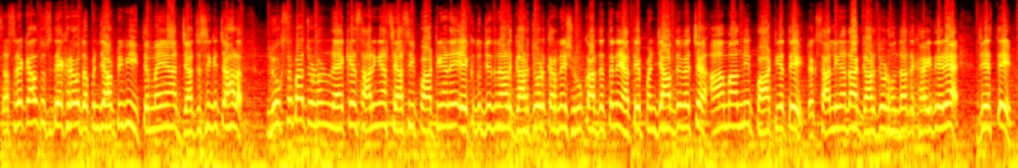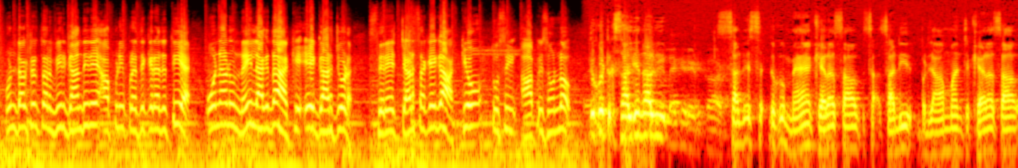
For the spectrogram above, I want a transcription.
ਸਤਿ ਸ੍ਰੀ ਅਕਾਲ ਤੁਸੀਂ ਦੇਖ ਰਹੇ ਹੋ ਦ ਪੰਜਾਬ ਟੀਵੀ ਤੇ ਮੈਂ ਆ ਜੱਜ ਸਿੰਘ ਚਾਹਲ। ਲੋਕ ਸਭਾ ਚੋਣਾਂ ਨੂੰ ਲੈ ਕੇ ਸਾਰੀਆਂ ਸਿਆਸੀ ਪਾਰਟੀਆਂ ਨੇ ਇੱਕ ਦੂਜੇ ਦੇ ਨਾਲ ਗੱਠਜੋੜ ਕਰਨੇ ਸ਼ੁਰੂ ਕਰ ਦਿੱਤੇ ਨੇ ਅਤੇ ਪੰਜਾਬ ਦੇ ਵਿੱਚ ਆਮ ਆਦਮੀ ਪਾਰਟੀ ਅਤੇ ਟਕਸਾਲੀਆਂ ਦਾ ਗੱਠਜੋੜ ਹੁੰਦਾ ਦਿਖਾਈ ਦੇ ਰਿਹਾ ਹੈ ਜਿਸ ਤੇ ਹੁਣ ਡਾਕਟਰ ਧਰਮਵੀਰ ਗਾਂਧੀ ਨੇ ਆਪਣੀ ਪ੍ਰਤੀਕਿਰਿਆ ਦਿੱਤੀ ਹੈ। ਉਹਨਾਂ ਨੂੰ ਨਹੀਂ ਲੱਗਦਾ ਕਿ ਇਹ ਗੱਠਜੋੜ ਸਿਰੇ ਚੜ ਸਕੇਗਾ। ਕਿਉਂ? ਤੁਸੀਂ ਆਪ ਹੀ ਸੁਣ ਲਓ। ਦੇਖੋ ਟਕਸਾਲੀਆਂ ਨਾਲ ਵੀ ਸਾਡੇ ਦੇਖੋ ਮੈਂ ਖੈਰਾ ਸਾਹਿਬ ਸਾਡੀ ਪੰਜਾਬ ਮੰਚ ਖੈਰਾ ਸਾਹਿਬ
